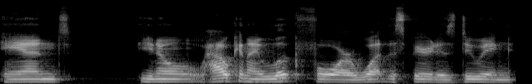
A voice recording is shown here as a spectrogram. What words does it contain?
And, you know, how can I look for what the Spirit is doing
